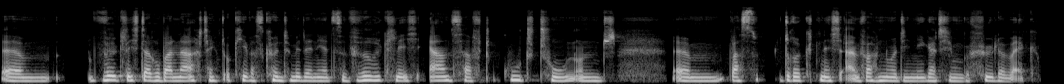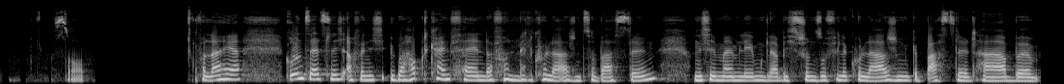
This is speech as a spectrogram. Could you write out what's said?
ähm, wirklich darüber nachdenkt, okay, was könnte mir denn jetzt wirklich ernsthaft gut tun und ähm, was drückt nicht einfach nur die negativen Gefühle weg. So. Von daher grundsätzlich, auch wenn ich überhaupt kein Fan davon bin, Collagen zu basteln und ich in meinem Leben, glaube ich, schon so viele Collagen gebastelt habe,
